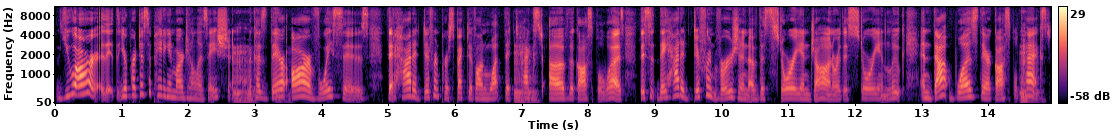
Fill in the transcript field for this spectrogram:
you are you're participating in marginalization because there are voices that had a different perspective on what the text of the gospel was. This they had a different version of this story in John or this story in Luke, and that was their gospel text.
